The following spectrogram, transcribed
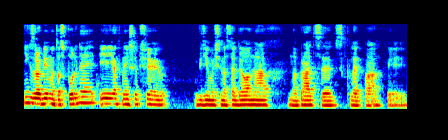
niech zrobimy to wspólnie i jak najszybciej widzimy się na stadionach, na pracy, w sklepach i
